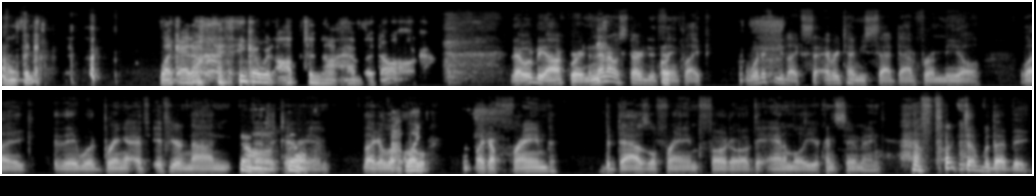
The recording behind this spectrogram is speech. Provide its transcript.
I don't think. like I don't. I think I would opt to not have the dog. That would be awkward. And then I was starting to think, like, what if you like every time you sat down for a meal, like they would bring if if you're non-vegetarian, like a little Like- like a framed bedazzle frame photo of the animal you're consuming. How fucked up would that be?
